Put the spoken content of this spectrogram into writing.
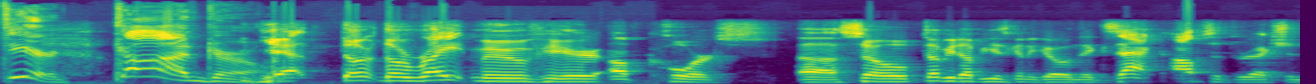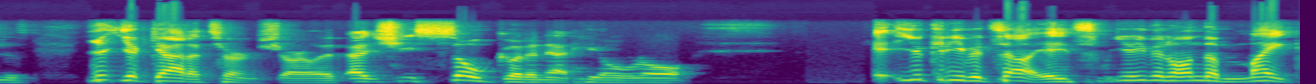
Dear God, girl. Yeah, the, the right move here, of course. Uh, so WWE is going to go in the exact opposite direction. Is you, you got to turn Charlotte. Uh, she's so good in that heel role. You can even tell it's even on the mic.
